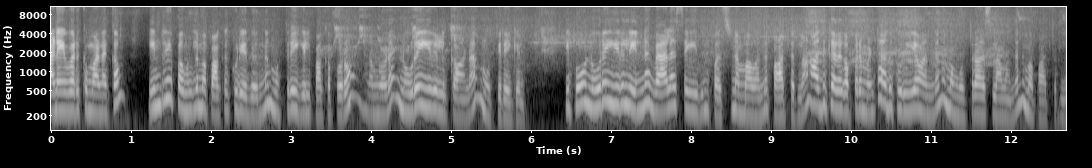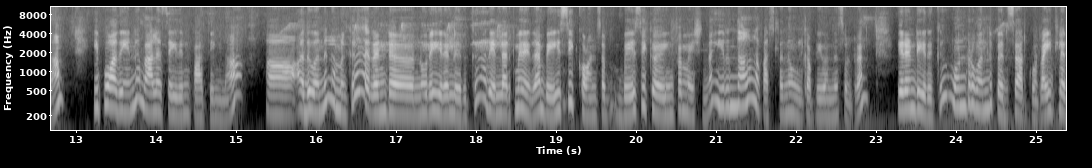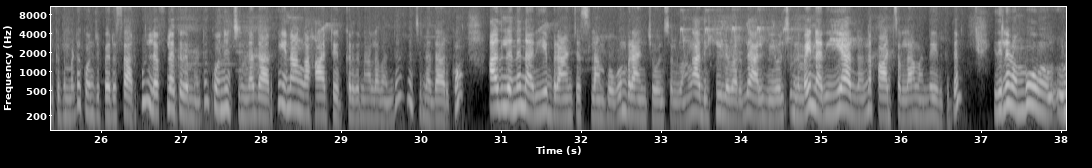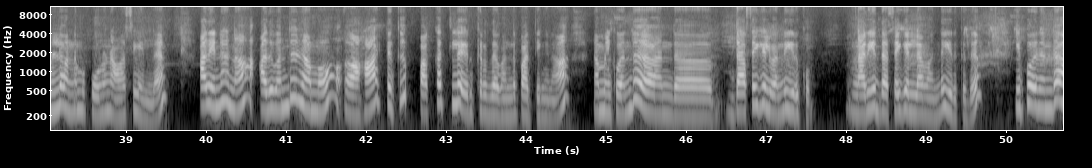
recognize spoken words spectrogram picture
அனைவருக்கும் வணக்கம். இன்றைய பகுதியில் நம்ம பார்க்கக்கூடியது வந்து முத்திரைகள் பார்க்க போகிறோம் நம்மளோட நுரையீரலுக்கான முத்திரைகள். இப்போது நுரையீரல் என்ன வேலை செய்யுதுன்னு ஃபஸ்ட்டு நம்ம வந்து பார்த்துடலாம். அதுக்கு அதுக்கப்புறமேட்டு அதுக்குரிய வந்து நம்ம முத்ராஸ்லாம் வந்து நம்ம பார்த்துடலாம். இப்போது அது என்ன வேலை செய்யுதுன்னு பார்த்தீங்கன்னா அது வந்து நம்மளுக்கு ரெண்டு நுரையீரல் இருக்குது அது எல்லாருக்குமே இதெல்லாம் பேசிக் கான்செப்ட் பேசிக் இன்ஃபர்மேஷன் தான். இருந்தாலும் நான் ஃபஸ்ட்லேருந்து உங்களுக்கு அப்படியே வந்து சொல்கிறேன் இரண்டு இருக்குது ஒன்று வந்து பெருசாக இருக்கும். ரைட்டில் இருக்கிறது மட்டும் கொஞ்சம் பெருசாக இருக்கும். லெஃப்ட்டில் இருக்கிறது மட்டும் கொஞ்சம் சின்னதாக இருக்கும். ஏன்னா அங்கே ஹார்ட் இருக்கிறதுனால வந்து சின்னதாக இருக்கும். அதுலேருந்து நிறைய பிரான்ச்சஸ்லாம் போகும். பிரான்ச்சோல்ஸ் சொல்லுவாங்க. அது கீழே வருது அல்வியோல்ஸ் இந்த மாதிரி நிறைய அதில் வந்து பார்ட்ஸ் எல்லாம் வந்து இருக்குது. இதில் ரொம்ப உள்ளே வந்து நம்ம போகணுன்னு அவசியம் இல்லை. அது என்னன்னா அது வந்து நம்ம ஹார்ட்டுக்கு பக்கத்தில் இருக்கிறத வந்து பார்த்தீங்கன்னா நம்மளுக்கு வந்து அந்த தசைகள் வந்து இருக்கும். நிறைய தசைகள்லாம் வந்து இருக்குது. இப்போ வந்து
